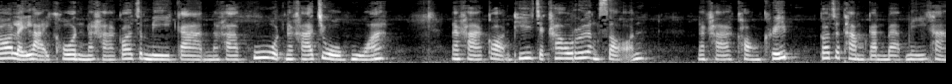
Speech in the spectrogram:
ก็หลายๆคนนะคะ ก็จะมีการนะคะพูดนะคะจั่วหัว นะคะ ก่อนที่จะเข้าเรื่องสอนนะคะของคลิปก็จะทำกันแบบนี้ค่ะ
